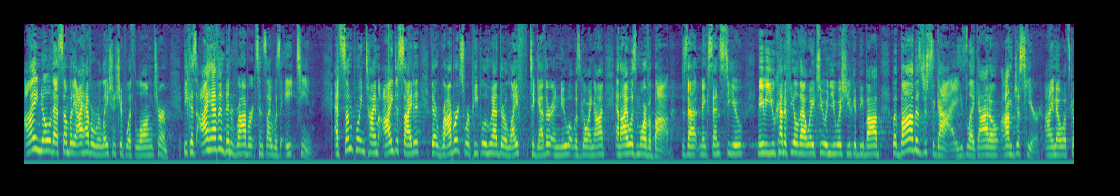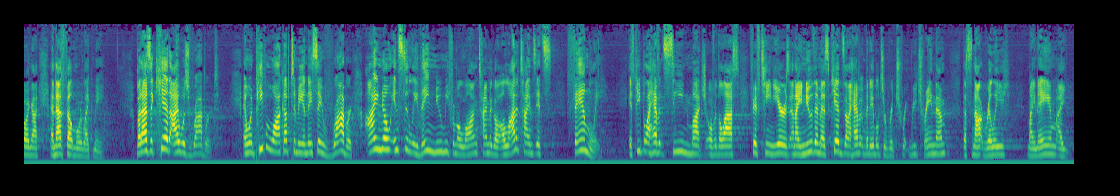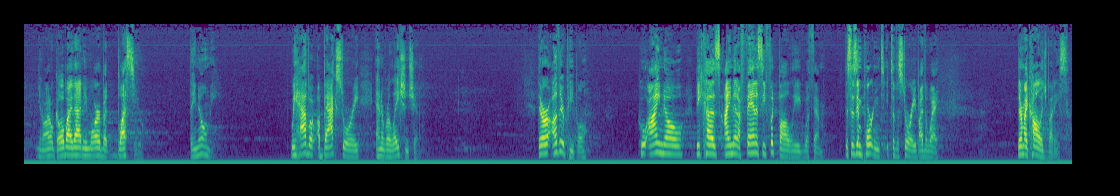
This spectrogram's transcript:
I know that's somebody I have a relationship with long term because I haven't been Robert since I was 18. At some point in time, I decided that Roberts were people who had their life together and knew what was going on, and I was more of a Bob. Does that make sense to you? Maybe you kind of feel that way too, and you wish you could be Bob. But Bob is just a guy. He's like, I don't, I'm just here. I know what's going on. And that felt more like me. But as a kid, I was Robert. And when people walk up to me and they say, Robert, I know instantly they knew me from a long time ago. A lot of times it's family. It's people I haven't seen much over the last 15 years, and I knew them as kids, and I haven't been able to retra- retrain them. That's not really my name. I, you know, I don't go by that anymore, but bless you. They know me. We have a, a backstory and a relationship. There are other people who I know because I'm in a fantasy football league with them. This is important to the story, by the way. They're my college buddies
